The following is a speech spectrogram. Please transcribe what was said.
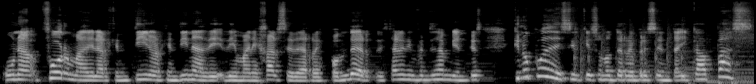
una forma del argentino, argentina de, de manejarse, de responder, de estar en diferentes ambientes, que no puedes decir que eso no te representa y capaz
